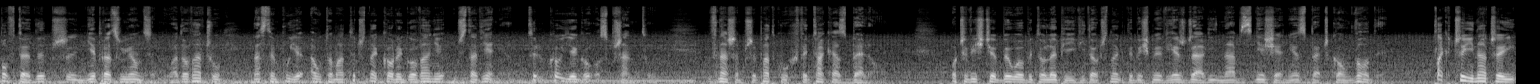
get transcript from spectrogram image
bo wtedy przy niepracującym ładowaczu następuje automatyczne korygowanie ustawienia tylko jego osprzętu, w naszym przypadku chwytaka z belą. Oczywiście byłoby to lepiej widoczne, gdybyśmy wjeżdżali na wzniesienie z beczką wody. Tak czy inaczej,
